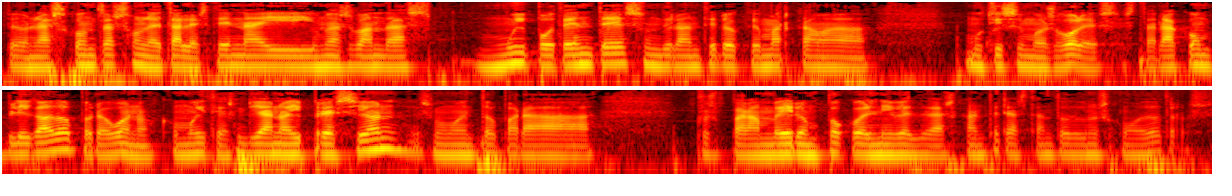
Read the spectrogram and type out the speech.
Pero en las contras son letales. Tienen ahí unas bandas muy potentes, un delantero que marca muchísimos goles. Estará complicado, pero bueno, como dices, ya no hay presión. Es momento para pues para medir un poco el nivel de las canteras, tanto de unos como de otros.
